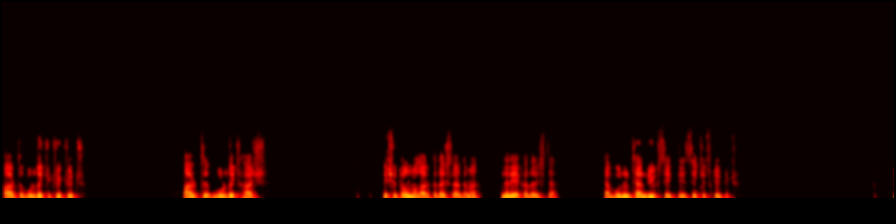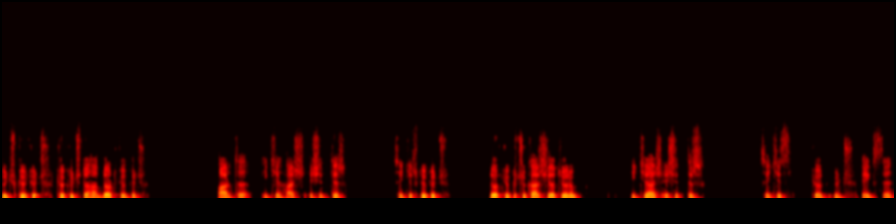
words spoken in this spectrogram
artı buradaki kök 3 artı buradaki h eşit olmalı arkadaşlar değil mi? Nereye kadar işte? Yani bunun kendi yüksekliği 8 kök 3. 3 kök 3 kök 3 daha 4 kök 3 artı 2h eşittir 8 kök 3. 4 kök 3'ü karşıya atıyorum. 2h eşittir 8 kök 3 eksi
